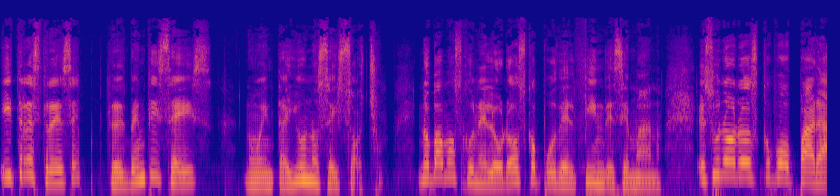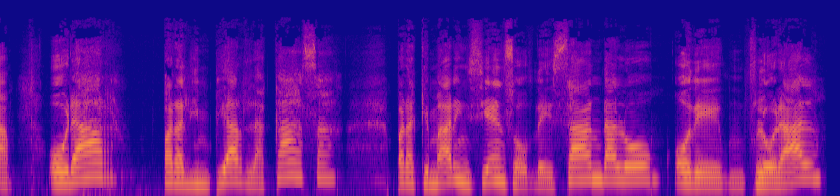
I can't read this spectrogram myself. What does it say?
y 313-326. 9168. Nos vamos con el horóscopo del fin de semana. Es un horóscopo para orar, para limpiar la casa, para quemar incienso de sándalo o de floral,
